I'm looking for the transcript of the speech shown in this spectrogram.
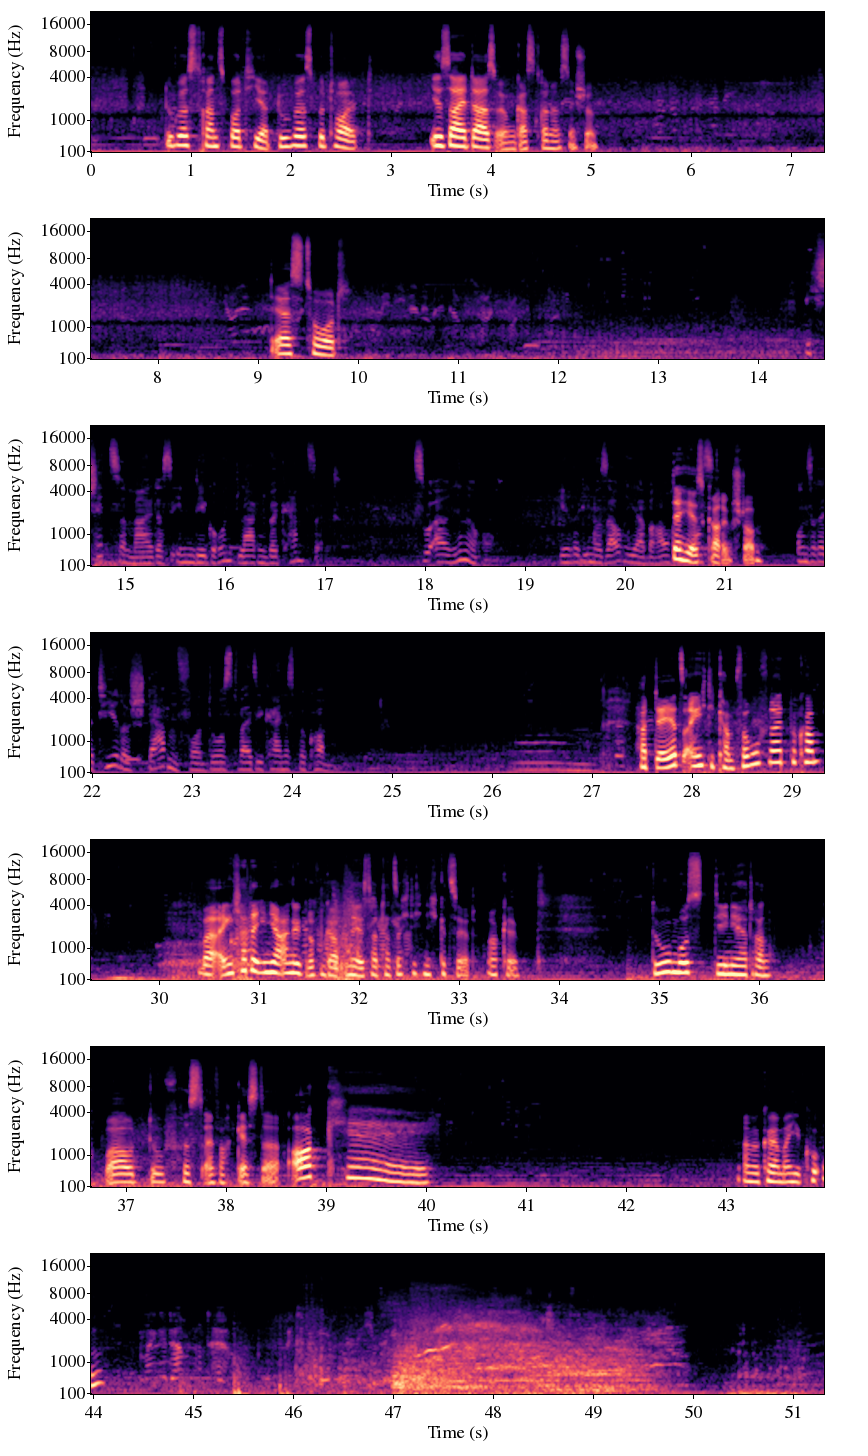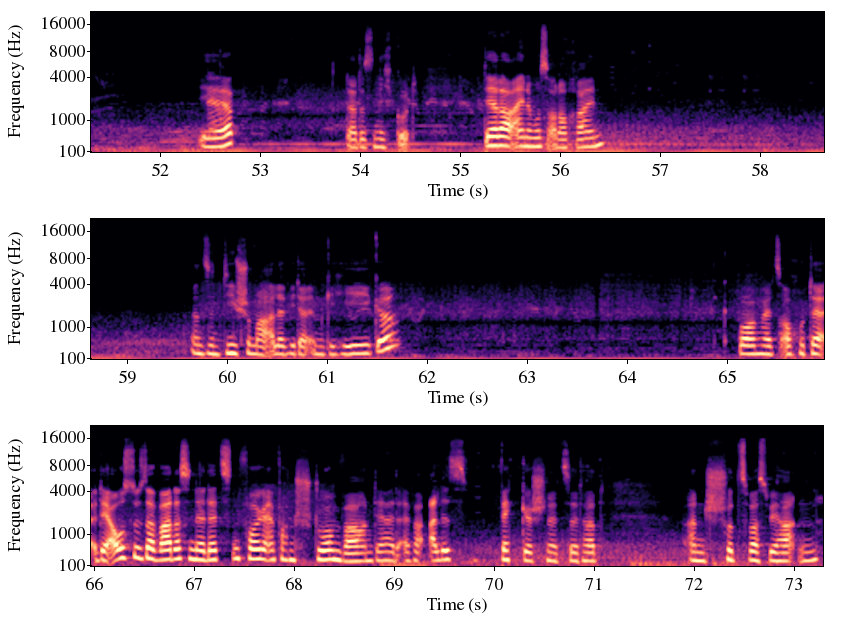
Du wirst transportiert. Du wirst betäubt. Ihr seid, da ist irgendein Gast drin, ist nicht schlimm. Der ist tot. Ich schätze mal, dass Ihnen die Grundlagen bekannt sind. Zur Erinnerung. Ihre Dinosaurier brauchen Der hier ist gerade gestorben. Unsere Tiere sterben vor Durst, weil sie keines bekommen. Hat der jetzt eigentlich die Kampfverrufenheit bekommen? Weil eigentlich hat er ihn ja angegriffen gehabt. Nee, es hat tatsächlich nicht gezählt. Okay. Du musst den hier dran... Wow, du frisst einfach Gäste. Okay. Aber wir können ja mal hier gucken. Yep. Das ist nicht gut. Der da eine muss auch noch rein. Dann sind die schon mal alle wieder im Gehege. Geborgenheits auch gut. Der, der Auslöser war, dass in der letzten Folge einfach ein Sturm war und der halt einfach alles weggeschnetzelt hat an Schutz, was wir hatten.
